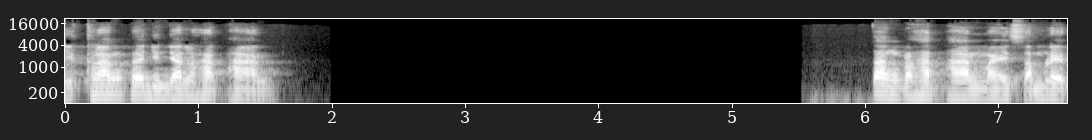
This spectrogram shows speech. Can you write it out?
อีกครั้งเพื่อยืนยันรหัสผ่าน ตั้งรหัสผ่านใหม่สำเร็จ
